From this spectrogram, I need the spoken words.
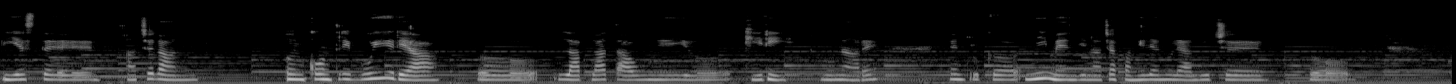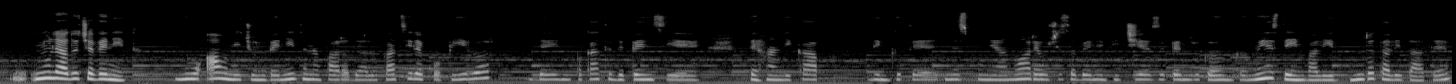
este acela în, în contribuirea uh, la plata unei uh, chirii lunare, pentru că nimeni din acea familie nu le aduce uh, nu le aduce venit. Nu au niciun venit în afară de alocațiile copiilor, de, în păcate, de pensie de handicap, din câte ne spunea, nu a reușit să beneficieze pentru că încă nu este invalid în totalitate,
